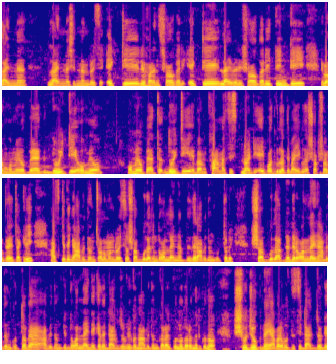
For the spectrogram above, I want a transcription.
line line machine man রয়েছে। একটি রেফারেন্স সহকারী, একটি লাইব্রেরি সহকারী, তিনটি এবং হোমিওপ্যাথ দুইটি হোমিও হোমিওপ্যাথ দুইটি এবং ফার্মাসিস্ট নয়টি। এই পদগুলোতে বা এগুলো সব সরকারি চাকরি। আজকে থেকে আবেদন চলমান রয়েছে, সবগুলো কিন্তু অনলাইনে আপনাদের আবেদন করতে হবে। সবগুলো আপনাদের অনলাইনে আবেদন করতে হবে আবেদন কিন্তু অনলাইনে এখানে ডাকযোগে কোনো আবেদন করার কোনো ধরনের কোনো সুযোগ নেই। আবার বলতেছি, ডাকযোগে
